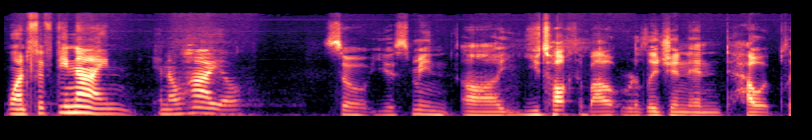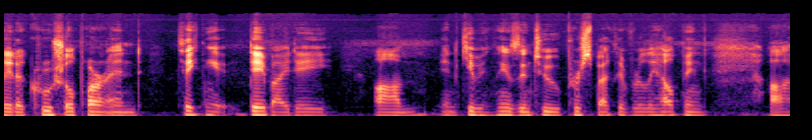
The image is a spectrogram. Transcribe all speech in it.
159 in Ohio. So Yasmeen, uh, you talked about religion and how it played a crucial part and taking it day by day um, and keeping things into perspective, really helping. Uh,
